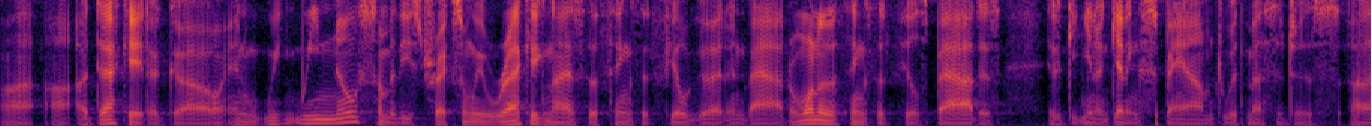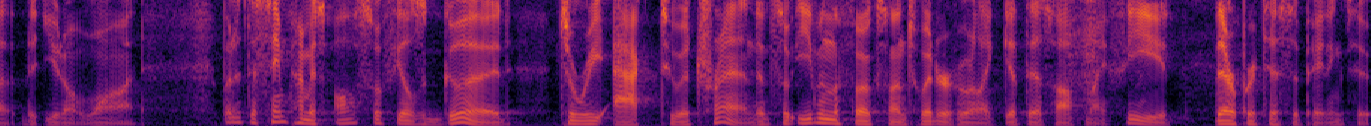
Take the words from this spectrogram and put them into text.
uh, a decade ago. And we, we know some of these tricks and we recognize the things that feel good and bad. And one of the things that feels bad is, is you know, getting spammed with messages uh, that you don't want. But at the same time, it also feels good to react to a trend. And so even the folks on Twitter who are like, get this off my feed, they're participating too.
